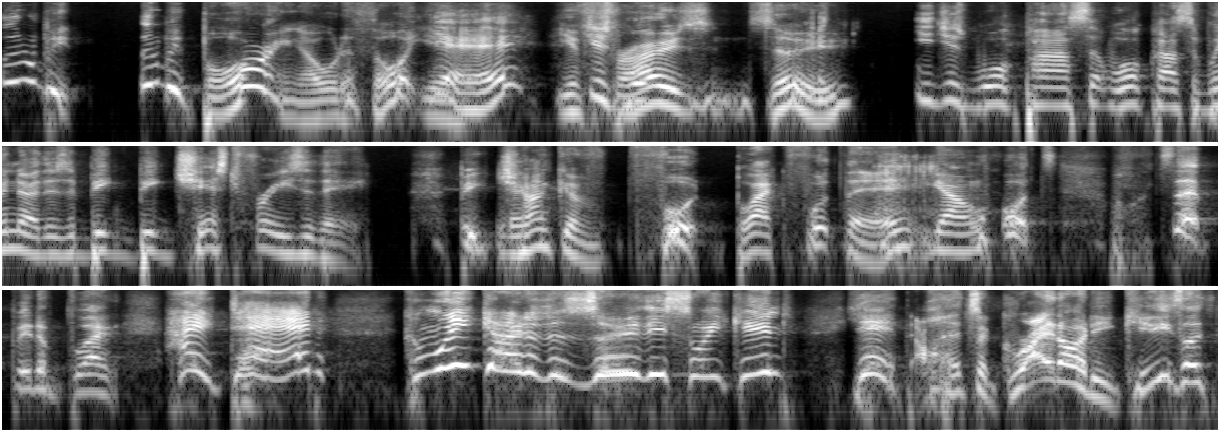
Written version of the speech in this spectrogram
A little bit, little bit boring, I would have thought. You, Yeah. your Just walk- frozen zoo, You just walk past the walk past the window. There's a big, big chest freezer there. Big Yeah. chunk of foot, black foot there. You're going, what's what's that bit of black? Hey, Dad, can we go to the zoo this weekend? Yeah, oh, that's a great idea, kiddies. Let's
